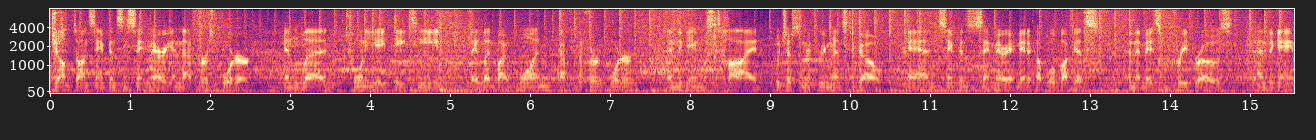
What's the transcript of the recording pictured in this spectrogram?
jumped on St. Vincent St. Mary in that first quarter and led 28-18. They led by one after the third quarter, and the game was tied with just under three minutes to go. And St. Vincent St. Mary made a couple of buckets and then made some free throws to end the game.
